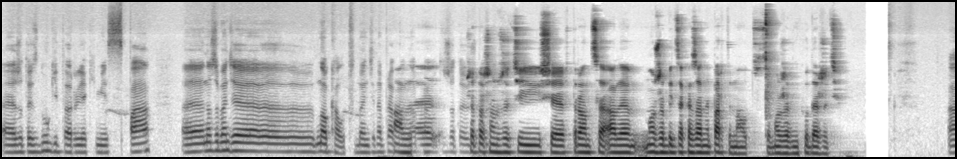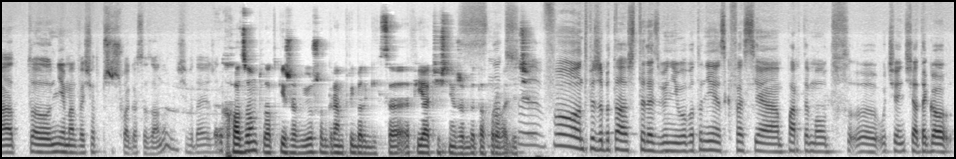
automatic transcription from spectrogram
e, że to jest długi tor, jakim jest Spa, e, no że będzie knockout, będzie naprawdę Ale, knockout, że Przepraszam, że ci się wtrącę, ale może być zakazany party mode, co może w nich uderzyć. A to nie ma wejść od przyszłego sezonu? Mi się wydaje, że. Chodzą plotki, że już od Grand Prix Belgii chce FIA ciśnie, żeby to wprowadzić. Znaczy, wątpię, żeby to aż tyle zmieniło, bo to nie jest kwestia party mode ucięcia tego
